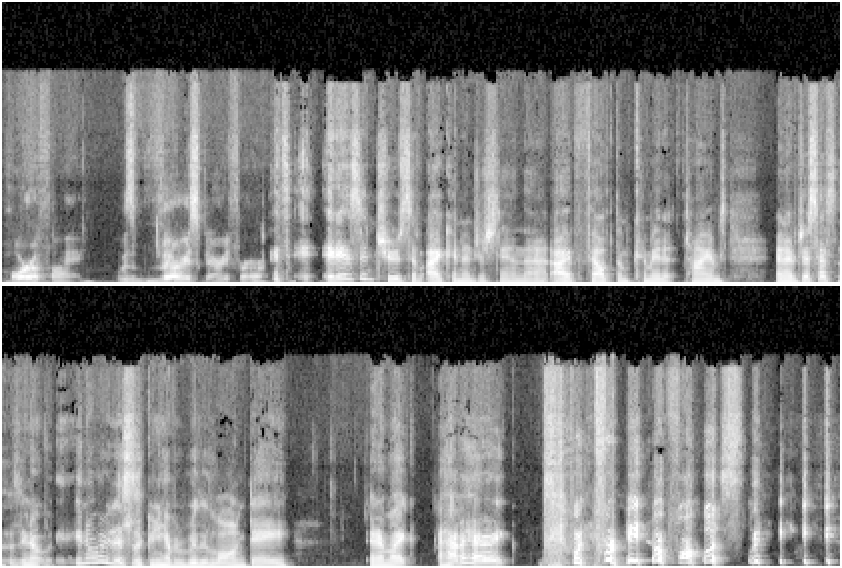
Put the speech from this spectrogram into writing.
horrifying. Was very scary for her. It's it is intrusive. I can understand that. I've felt them come in at times, and I've just had you know you know what it is like when you have a really long day, and I'm like I have a headache. Wait for me to fall asleep.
